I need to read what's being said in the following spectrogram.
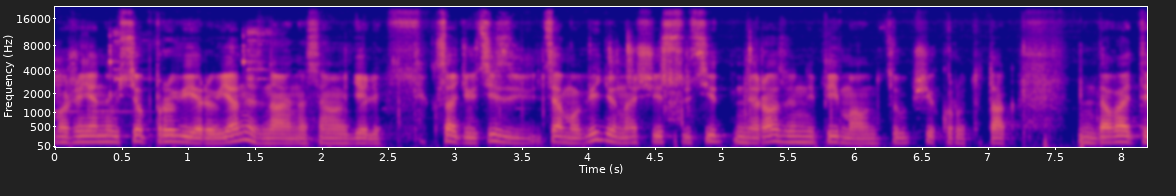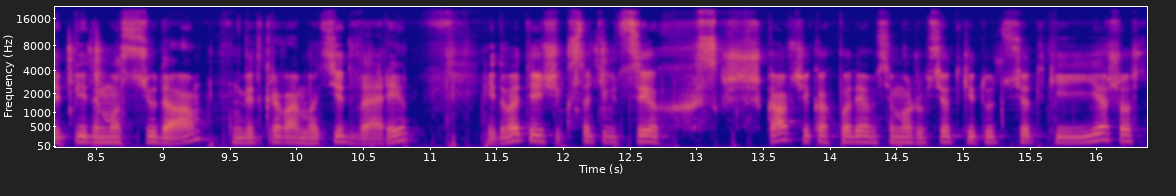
Може, я не все провірив, я не знаю на самом деле. Кстати, у ці, цьому відео наші сусід ні разу не піймав. Ну, це взагалі круто. Так, давайте підемо сюди, відкриваємо ці двері. І давайте ще, кстати, у цих шкафчиках подивимося, може, все-таки тут все-таки є щось.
